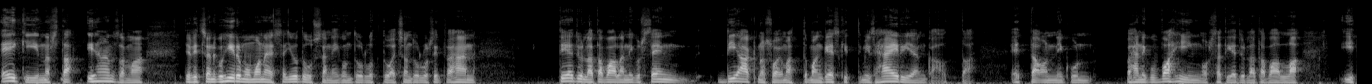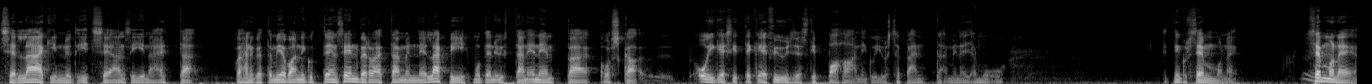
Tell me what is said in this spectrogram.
ei kiinnosta, ihan sama. Ja sitten se on niin kuin hirmu monessa jutussa niin kuin tullut tuo, että se on tullut sitten vähän tietyllä tavalla niin kuin sen diagnosoimattoman keskittymishäiriön kautta, että on niin kuin, vähän niin kuin vahingossa tietyllä tavalla itse lääkinnyt itseään siinä, että vähän niin kuin, että minä vaan niin kuin teen sen verran, että tämä menee läpi, mutta en yhtään enempää, koska oikeasti tekee fyysisesti pahaa, niin kuin just se pänttääminen ja muu. Että niin kuin semmoinen, mm. semmoinen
